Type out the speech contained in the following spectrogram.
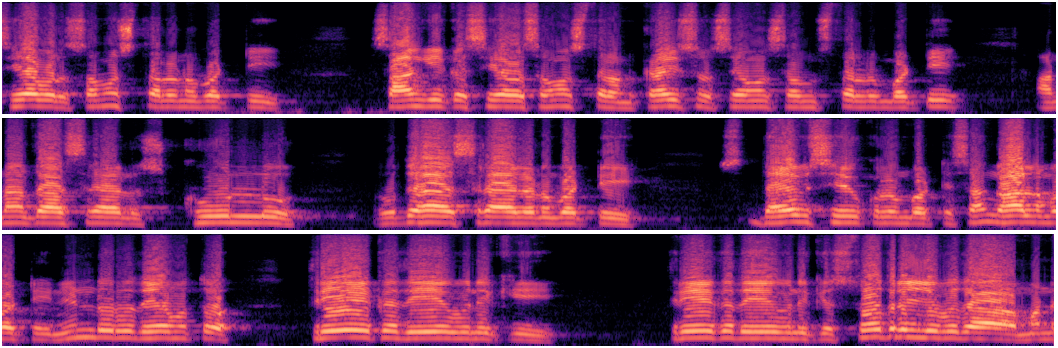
సేవల సంస్థలను బట్టి సాంఘిక సేవ సంస్థలను క్రైస్తవ సేవ సంస్థలను బట్టి అనాథాశ్రయాలు స్కూళ్ళు హృదయాశ్రయాలను బట్టి దైవ సేవకులను బట్టి సంఘాలను బట్టి నిండు హృదయంతో త్రియేక దేవునికి త్రియేక దేవునికి స్తోత్రం చెబుదా. మన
